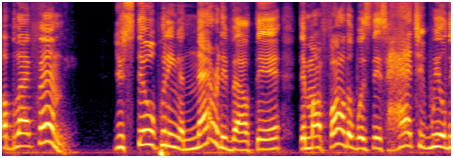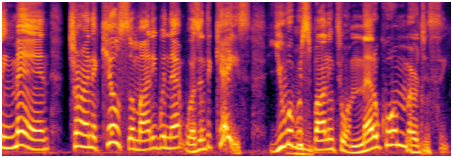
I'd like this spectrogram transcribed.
a black family. You're still putting a narrative out there that my father was this hatchet wielding man trying to kill somebody when that wasn't the case. You were hmm. responding to a medical emergency.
